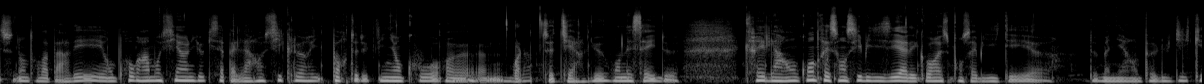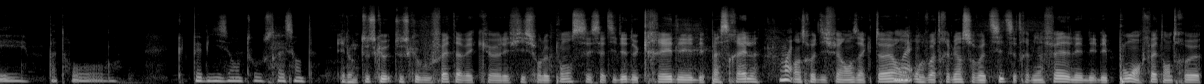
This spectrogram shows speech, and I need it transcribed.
ce dont on va parler. Et on programme aussi un lieu qui s'appelle la recyclerie, porte de Clignancourt. Mmh. voilà, ce tiers lieu où on essaye de créer de la rencontre et sensibiliser à l'éco-responsabilité euh, de manière un peu ludique et pas trop culpabilisante ou stressante. Et donc tout ce que, tout ce que vous faites avec euh, les filles sur le pont, c'est cette idée de créer des, passerelles entre différents acteurs. On, le voit très bien sur votre site, c'est très bien fait, des, ponts en fait entre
